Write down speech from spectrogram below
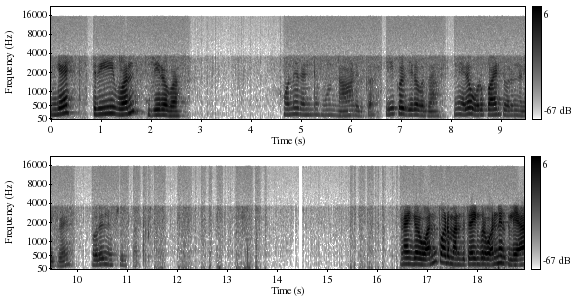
இங்கே த்ரீ ஒன் ஜீரோவா ஒன்று ரெண்டு மூணு நாலு இருக்கா? ஈக்குவல் ஜீரோ வருதா? இன்னும் ஏதோ ஒரு பாயிண்ட் வரும்னு நினைக்கிறேன். ஒரே நிமிஷம் பார்த்து நான் இங்கே ஒரு ஒன் போட மறந்துட்டேன். இங்கே ஒரு ஒன் இருக்கு இல்லையா?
